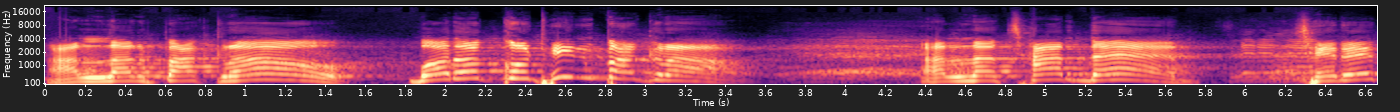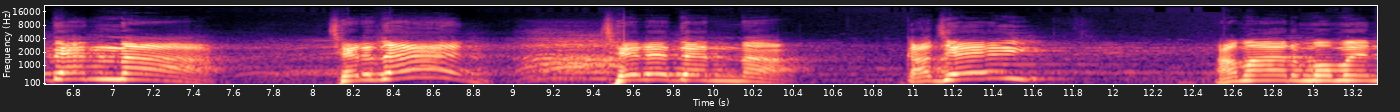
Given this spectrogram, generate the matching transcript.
আল্লাহর পাকরাও বড় কঠিন পাকরাও আল্লাহ ছাড় দেন। ছেড়ে দেন না। ছেড়ে দেন? ছেড়ে দেন না। কাজেই আমার মোমেন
